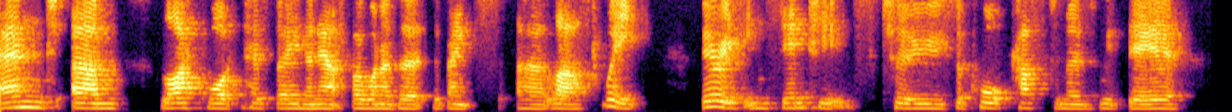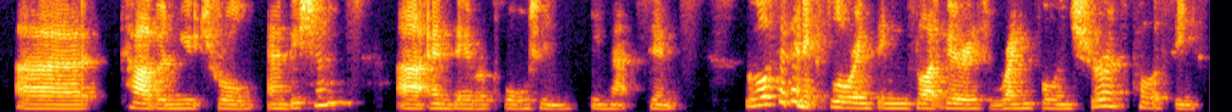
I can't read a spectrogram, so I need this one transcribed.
and um, like what has been announced by one of the, the banks uh, last week, various incentives to support customers with their uh, carbon neutral ambitions uh, and their reporting in that sense. We've also been exploring things like various rainfall insurance policies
